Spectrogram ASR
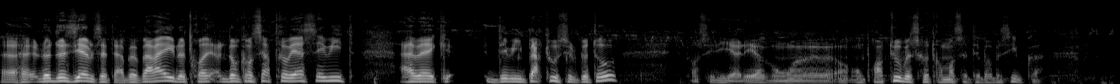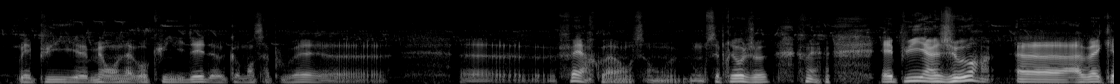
le deuxième, c'était un peu pareil. Le donc on s'est retrouvé assez vite avec des vignes partout sur le coteau. On s'est dit, allez, bon, euh, on prend tout parce qu'autrement, c'était pas possible. Quoi. Et puis, euh, mais on n'avait aucune idée de comment ça pouvait euh, faire. Quoi. On, s'est pris au jeu. Et puis, un jour, avec,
